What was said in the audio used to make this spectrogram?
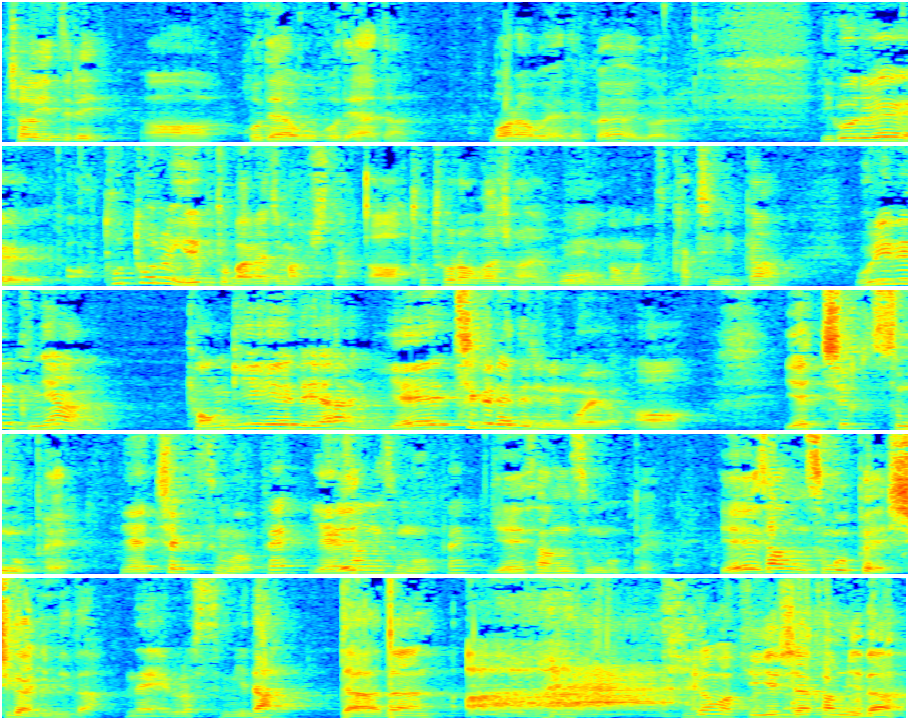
저희들이, 어, 고대하고 고대하던, 뭐라고 해야 될까요, 이거를? 이거를 어, 토토는 이제부터 말하지 맙시다. 아, 토토라고 하지 말고, 네, 너무 갇히니까 우리는 그냥 경기에 대한 예측을 해드리는 거예요. 어, 예측 승무패, 예측 승무패, 예상 승무패. 예상 승무패, 예상 승무패 시간입니다. 네, 그렇습니다. 따단, 아, 기가 막히게 시작합니다.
